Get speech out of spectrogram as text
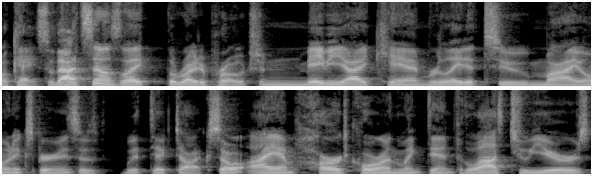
Okay, so that sounds like the right approach, and maybe I can relate it to my own experiences with TikTok. So I am hardcore on LinkedIn for the last two years.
